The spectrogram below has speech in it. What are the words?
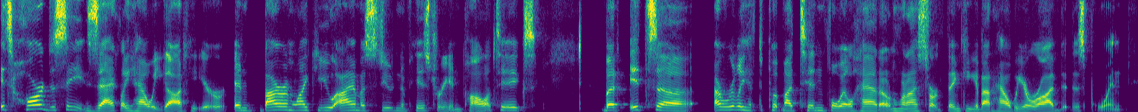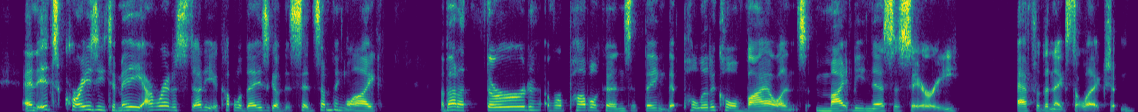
it's hard to see exactly how we got here. And Byron, like you, I am a student of history and politics, but it's a, uh, I really have to put my tinfoil hat on when I start thinking about how we arrived at this point. And it's crazy to me. I read a study a couple of days ago that said something like about a third of Republicans think that political violence might be necessary after the next election.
